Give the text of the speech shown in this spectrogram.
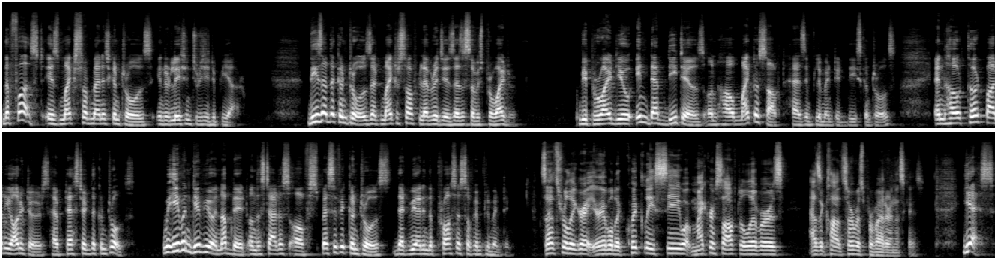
The first is Microsoft Managed Controls in relation to GDPR. These are the controls that Microsoft leverages as a service provider we provide you in-depth details on how Microsoft has implemented these controls and how third-party auditors have tested the controls. We even give you an update on the status of specific controls that we are in the process of implementing. So that's really great. You're able to quickly see what Microsoft delivers as a cloud service provider in this case. Yes.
